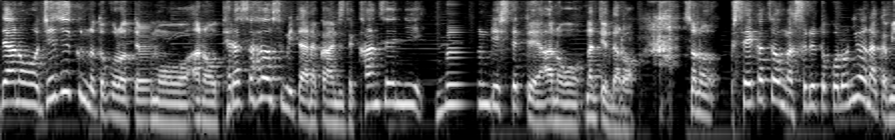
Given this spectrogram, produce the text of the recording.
であの JJ 君のところってもうあのテラスハウスみたいな感じで完全に分離しててあのなんて言うんだろうその生活音がするところにはなんか水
